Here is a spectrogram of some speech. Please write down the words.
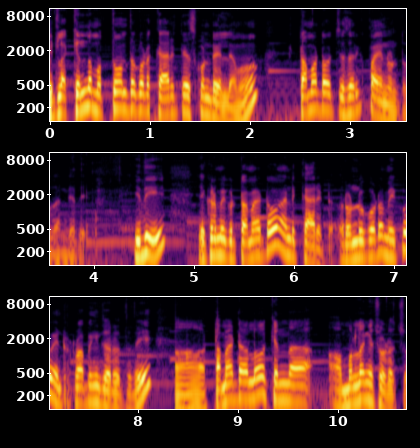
ఇట్లా కింద మొత్తం అంతా కూడా క్యారెట్ వేసుకుంటూ వెళ్ళాము. టమాటో వచ్చేసరికి పైన ఉంటుందండి ఇది. ఇది ఇక్కడ మీకు టమాటో అండ్ క్యారెట్ రెండు కూడా మీకు ఇంటర్ క్రాపింగ్ జరుగుతుంది టమాటోలో కింద ముల్లంగి చూడొచ్చు.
